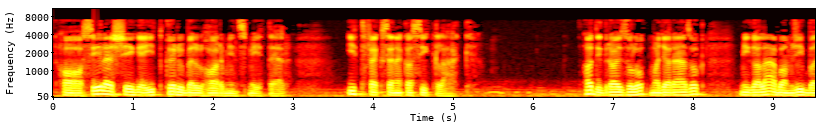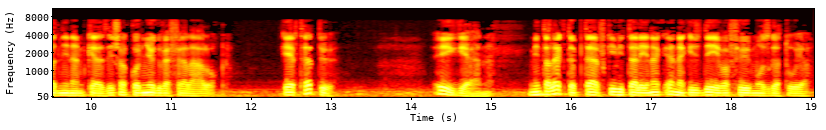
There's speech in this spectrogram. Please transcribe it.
A szélessége itt körülbelül 30 méter. Itt fekszenek a sziklák. Addig rajzolok, magyarázok, míg a lábam zsibbadni nem kezd, és akkor nyögve felállok. Érthető? Igen. Mint a legtöbb terv kivitelének, ennek is Déva fő mozgatója.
